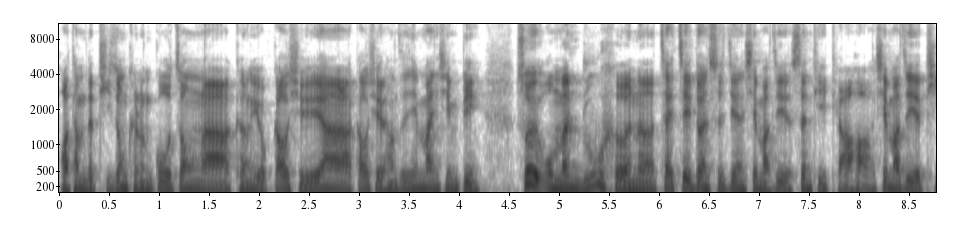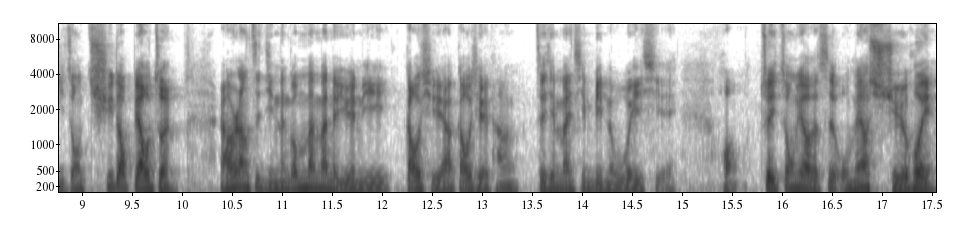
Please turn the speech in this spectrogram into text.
哦，他们的体重可能过重啦，可能有高血压、高血糖这些慢性病。所以，我们如何呢？在这段时间，先把自己的身体调好，先把自己的体重趋到标准，然后让自己能够慢慢的远离高血压、高血糖这些慢性病的威胁。哦，最重要的是，我们要学会。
